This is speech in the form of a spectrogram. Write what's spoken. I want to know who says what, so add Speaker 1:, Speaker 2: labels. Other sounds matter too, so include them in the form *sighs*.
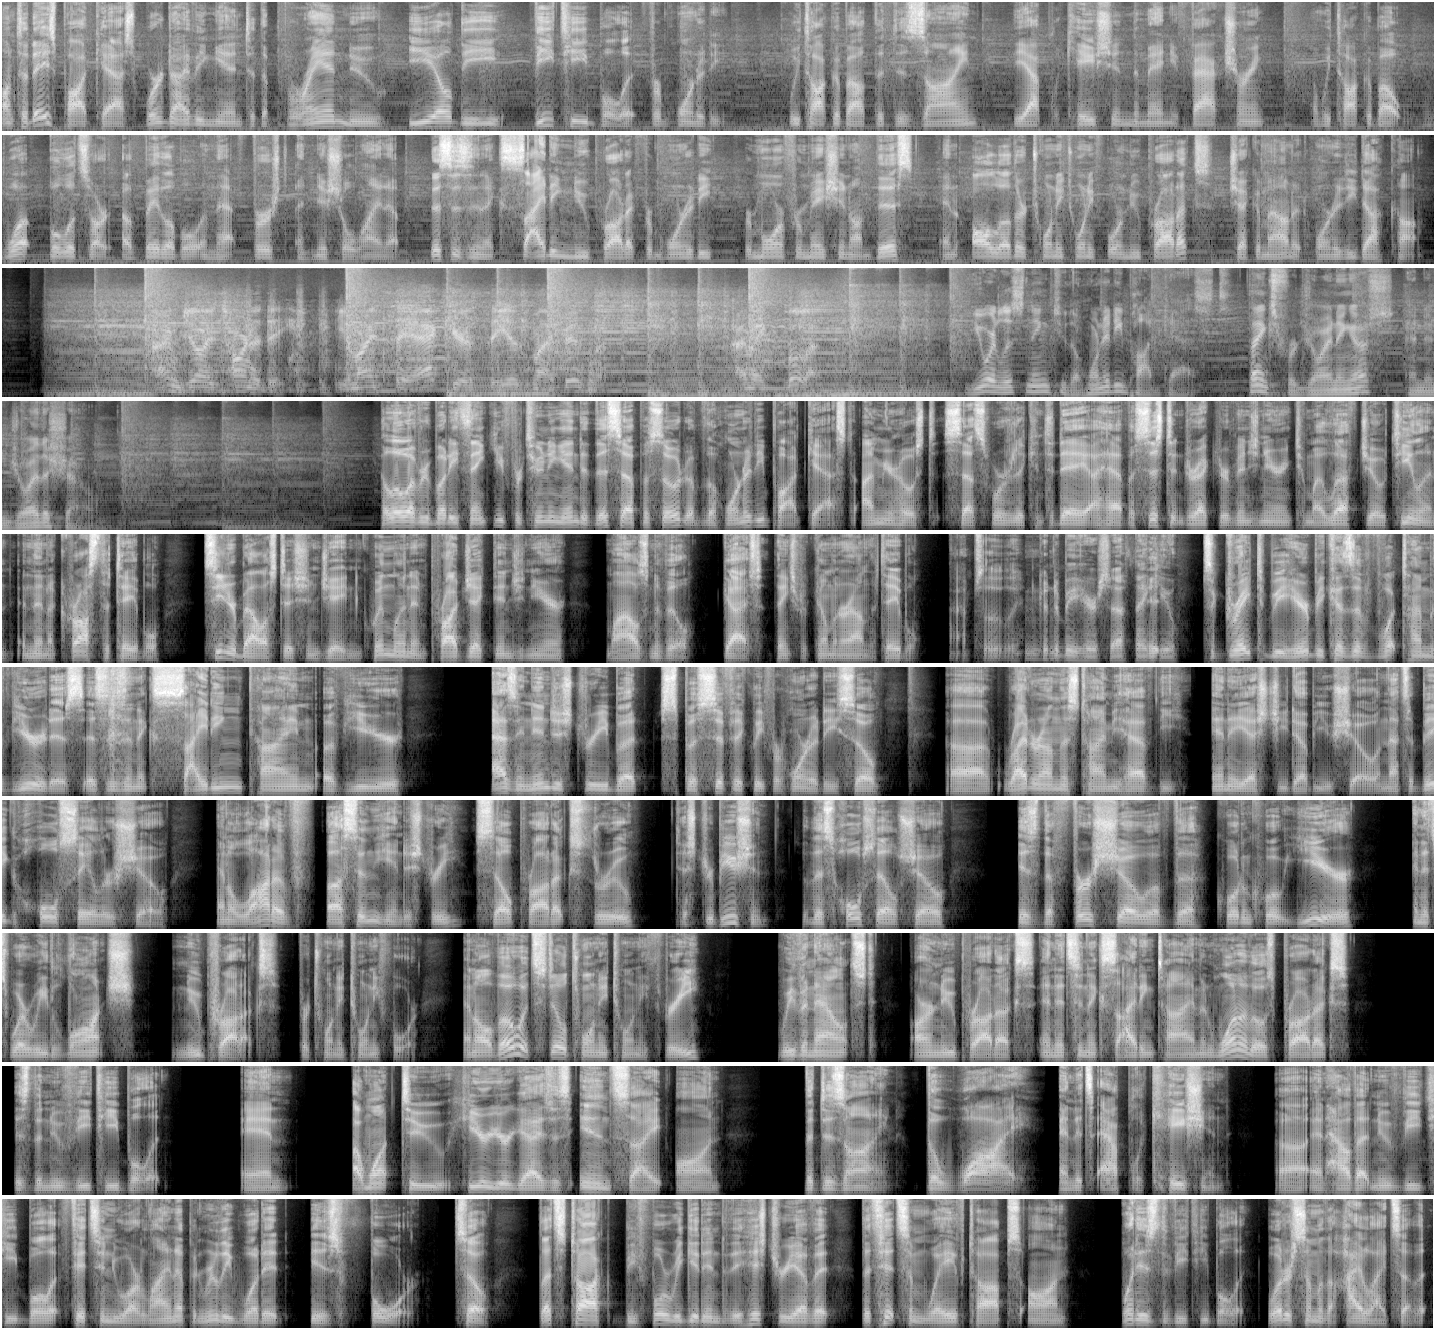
Speaker 1: On today's podcast, we're diving into the brand new ELD VT bullet from Hornady. We talk about the design, the application, the manufacturing, and we talk about what bullets are available in that first initial lineup. This is an exciting new product from Hornady. For more information on this and all other 2024 new products, check them out at Hornady.com.
Speaker 2: I'm Joyce Hornady. You might say accuracy is my business. I make bullets.
Speaker 3: You are listening to the Hornady Podcast.
Speaker 4: Thanks for joining us and enjoy the show.
Speaker 1: Hello, everybody. Thank you for tuning in to this episode of the Hornady Podcast. I'm your host, Seth Swerczek, and today I have Assistant Director of Engineering to my left, Joe Thielen, and then across the table, Senior Ballistician Jayden Quinlan and Project Engineer Miles Neville. Guys, thanks for coming around the table.
Speaker 5: Absolutely. Good to be here, Seth. Thank
Speaker 1: It-
Speaker 5: you.
Speaker 1: It's great to be here because of what time of year it is. This is an exciting time of year as an industry, but specifically for Hornady. So, uh, right around this time, you have the NASGW show, and that's a big wholesaler show. And a lot of us in the industry sell products through distribution. So this wholesale show is the first show of the quote unquote year, and it's where we launch new products for 2024. And although it's still 2023, we've announced our new products, and it's an exciting time. And one of those products is the new VT Bullet. And I want to hear your guys' insight on the design, the why, and its application, uh, and how that new VT Bullet fits into our lineup and really what it is for. So let's talk before we get into the history of it. Let's hit some wave tops on what is the VT Bullet? What are some of the highlights of it?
